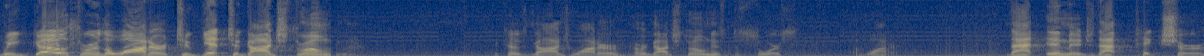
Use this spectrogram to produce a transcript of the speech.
we go through the water to get to God's throne because God's water or God's throne is the source of water. That image, that picture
